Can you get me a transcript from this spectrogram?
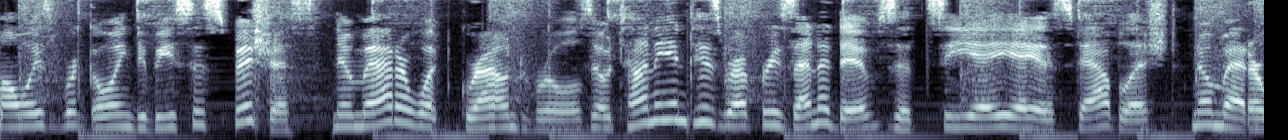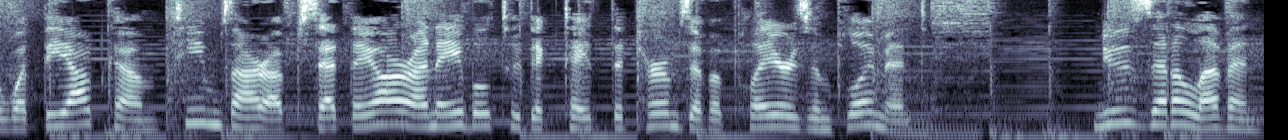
always were going to be suspicious, no matter what ground rules Ohtani and his representatives at CAA established, no matter what the outcome, teams are upset they are unable to dictate the terms of a player's employment. News at 11.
